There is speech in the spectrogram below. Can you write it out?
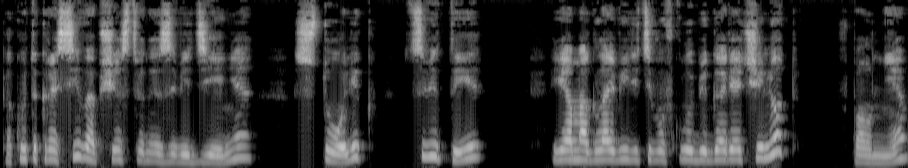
Какое-то красивое общественное заведение, столик, цветы. Я могла видеть его в клубе «Горячий лед»? Вполне.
